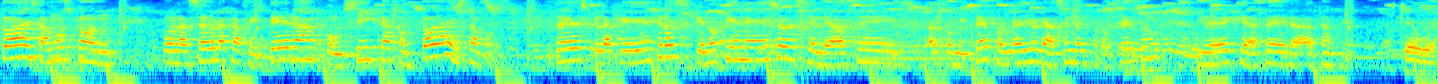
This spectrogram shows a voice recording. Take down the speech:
todas estamos con, con la cédula cafetera, con SICA, con todas estamos. Entonces, la que entra, que no tiene eso, se le hace al comité, por medio le hacen el proceso y debe quedar federada también. Qué bueno.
